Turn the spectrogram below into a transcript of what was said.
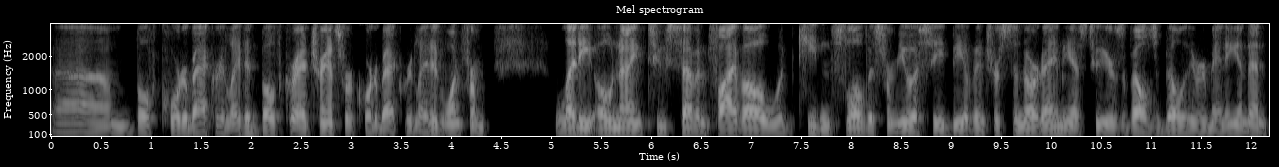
um, both quarterback related, both grad transfer quarterback related. One from Letty 092750. Would Kedon Slovis from USC be of interest to Notre Dame? He has two years of eligibility remaining. And then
